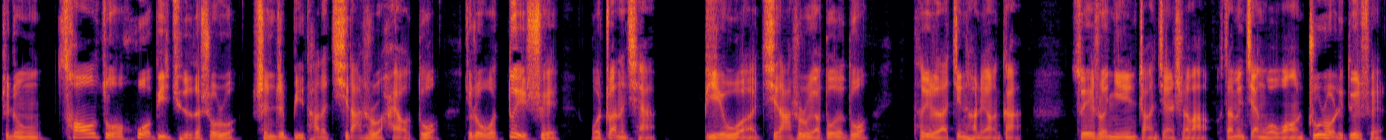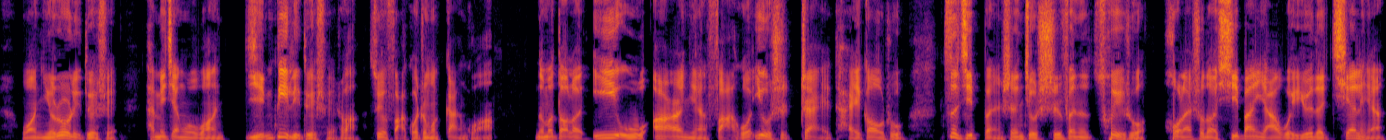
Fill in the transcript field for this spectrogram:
这种操作货币取得的收入，甚至比他的其他收入还要多。就是我兑水，我赚的钱比我其他收入要多得多。他就是他经常这样干。所以说您长见识了吧？咱们见过往猪肉里兑水，往牛肉里兑水，还没见过往银币里兑水，是吧？所以法国这么干过啊。那么到了一五二二年，法国又是债台高筑，自己本身就十分的脆弱。后来受到西班牙违约的牵连，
